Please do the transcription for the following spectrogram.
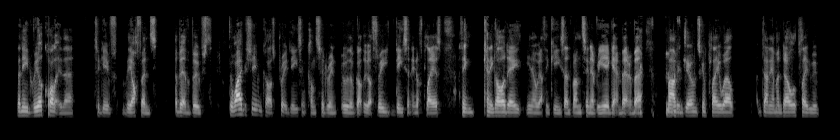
they need real quality there to give the offense a bit of a boost. The wide receiving core is pretty decent considering who they've got. They've got three decent enough players. I think Kenny Golladay, you know, I think he's advancing every year, getting better and better. Mm-hmm. Marvin Jones can play well. Danny Amendola played with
